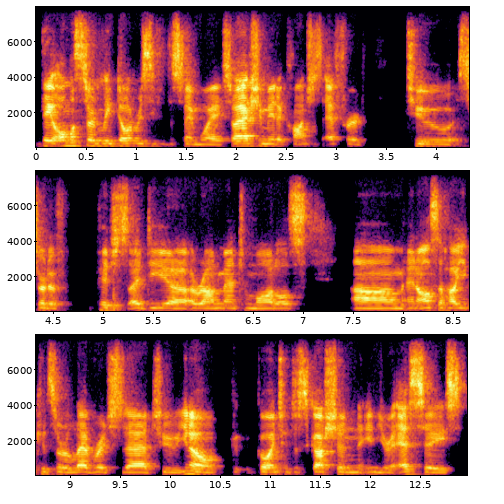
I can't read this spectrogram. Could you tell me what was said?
they almost certainly don't receive it the same way. So I actually made a conscious effort to sort of pitch this idea around mental models, um, and also how you could sort of leverage that to, you know, go into discussion in your essays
